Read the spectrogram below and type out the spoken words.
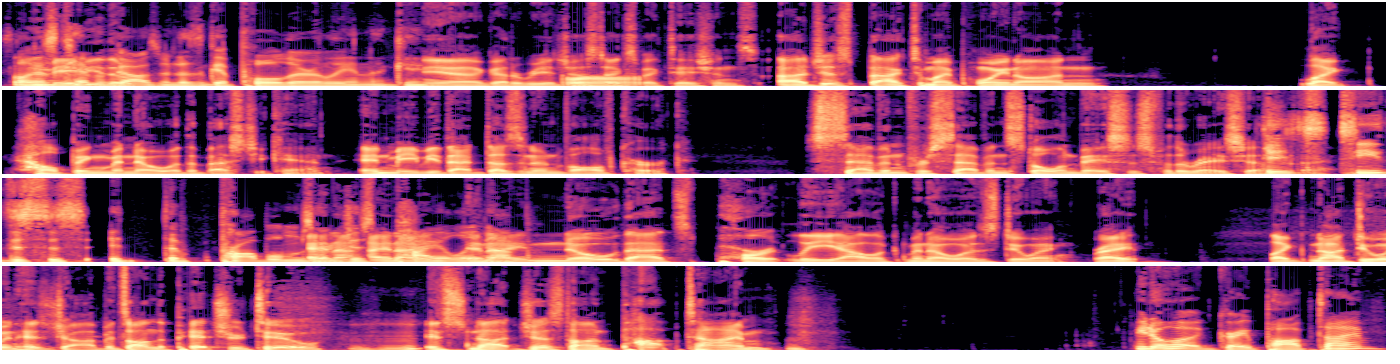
As long as Kevin the- Gausman doesn't get pulled early in the game. yeah, I got to readjust expectations. Uh, just back to my point on like helping Manoah the best you can, and maybe that doesn't involve Kirk. Seven for seven stolen bases for the Rays yesterday. It's- see, this is it, the problems are I- just and piling I, up. and I know that's partly Alek Manoah's doing, right? Like not doing his job. It's on the pitcher too. Mm-hmm. It's not just on pop time. you know who had great pop time?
